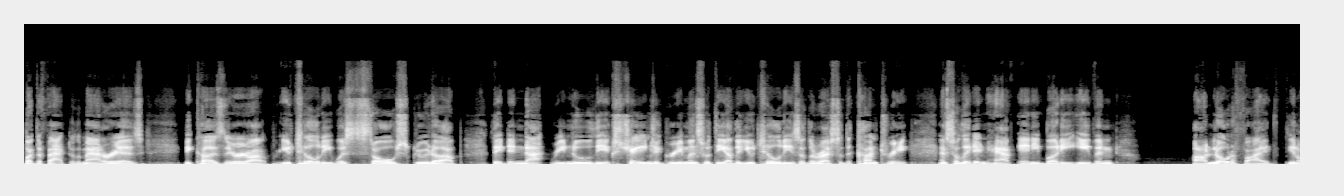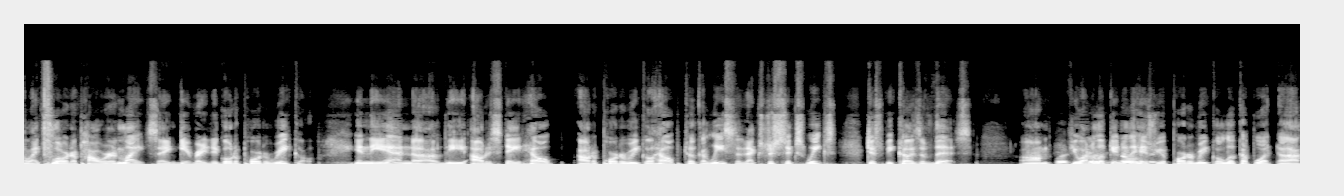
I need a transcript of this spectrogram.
But the fact of the matter is, because their uh, utility was so screwed up, they did not renew the exchange agreements with the other utilities of the rest of the country. And so they didn't have anybody even uh, notified, you know, like Florida Power and Light saying, get ready to go to Puerto Rico. In the end, uh, the out of state help, out of Puerto Rico help took at least an extra six weeks just because of this. Um, But- if you want to look into know, the history of Puerto Rico, look up what uh,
